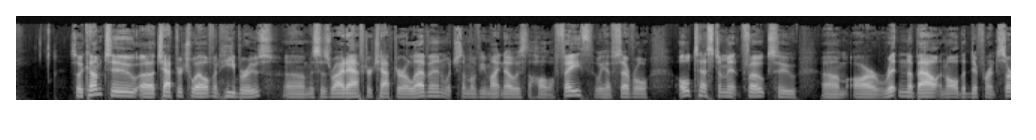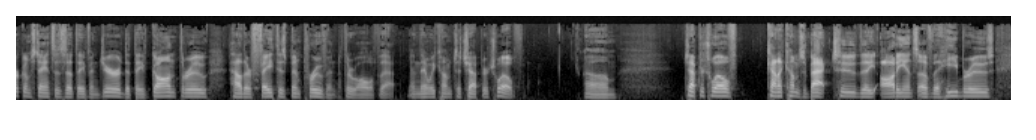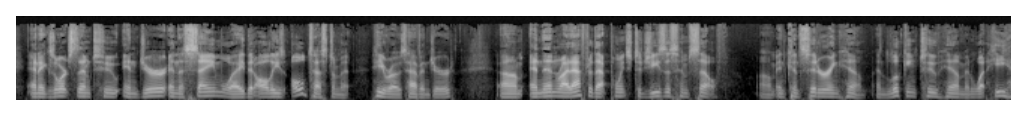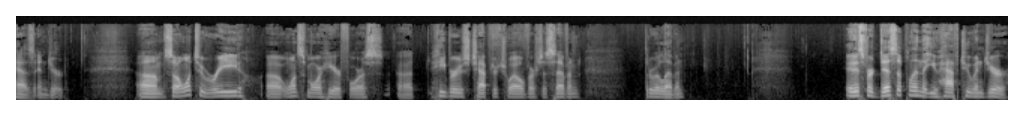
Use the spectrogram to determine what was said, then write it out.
so we come to uh, chapter 12 in Hebrews. Um, this is right after chapter 11, which some of you might know is the Hall of Faith. We have several Old Testament folks who um, are written about and all the different circumstances that they've endured, that they've gone through, how their faith has been proven through all of that. And then we come to chapter 12. Um, chapter 12 kind of comes back to the audience of the Hebrews and exhorts them to endure in the same way that all these Old Testament heroes have endured. Um, and then right after that points to Jesus himself um, and considering him and looking to him and what he has endured. Um, so I want to read uh, once more here for us uh, Hebrews chapter 12, verses 7 through 11. It is for discipline that you have to endure.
